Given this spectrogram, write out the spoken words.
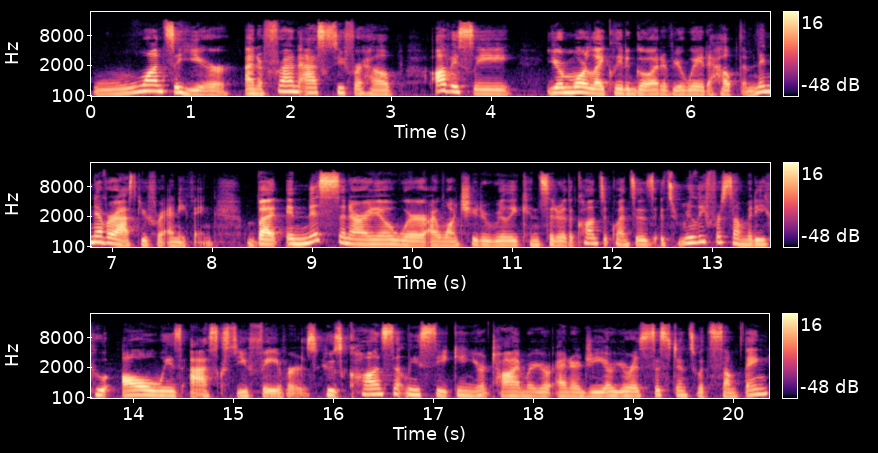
once a year and a friend asks you for help, obviously you're more likely to go out of your way to help them. They never ask you for anything. But in this scenario where I want you to really consider the consequences, it's really for somebody who always asks you favors, who's constantly seeking your time or your energy or your assistance with something.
